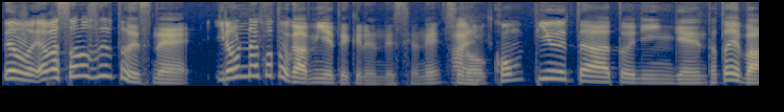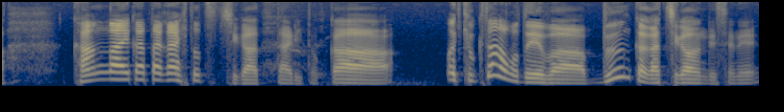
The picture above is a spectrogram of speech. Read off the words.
でもやっぱそうするとですねいろんなことが見えてくるんですよね。そはい。のコンピューターと人間例えば考え方が一つ違ったりとか、まあ、極端なこと言えば文化が違うんですよね。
